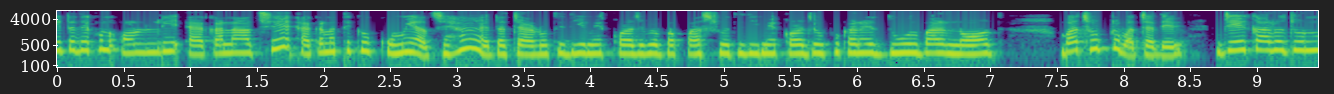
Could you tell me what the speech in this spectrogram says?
এটা দেখুন অনলি একানা আছে। এক আনা থেকেও কমে আছে হ্যাঁ? এটা চার রতি দিয়ে মেক করা যাবে বা পাঁচ রতি দিয়ে মেক করা যাবে। উপকানের দুল বা নদ বা ছোট্ট বাচ্চাদের যে কারোর জন্য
